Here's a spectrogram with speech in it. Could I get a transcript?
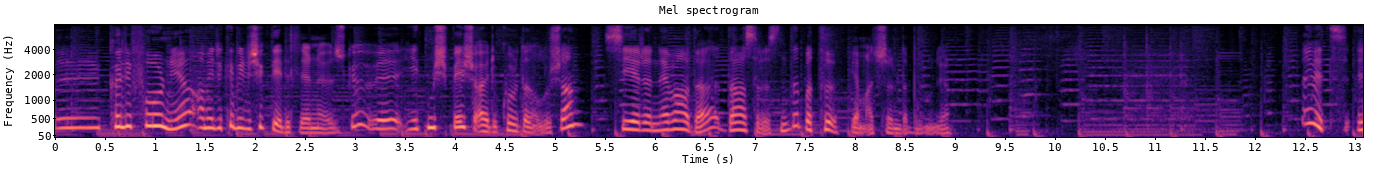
E, Kaliforniya Amerika Birleşik Devletleri'ne özgü ve 75 ayrı korudan oluşan Sierra Nevada dağ sırasında batı yamaçlarında bulunuyor. Evet, e,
